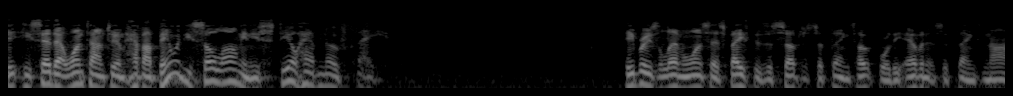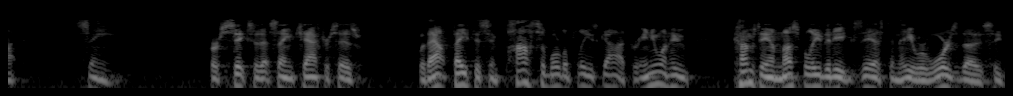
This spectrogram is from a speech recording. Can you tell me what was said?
He, he said that one time to him Have I been with you so long and you still have no faith? Hebrews 11.1 says, Faith is the substance of things hoped for, the evidence of things not seen. Verse 6 of that same chapter says, Without faith, it's impossible to please God. For anyone who comes to him must believe that he exists and that he rewards those who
